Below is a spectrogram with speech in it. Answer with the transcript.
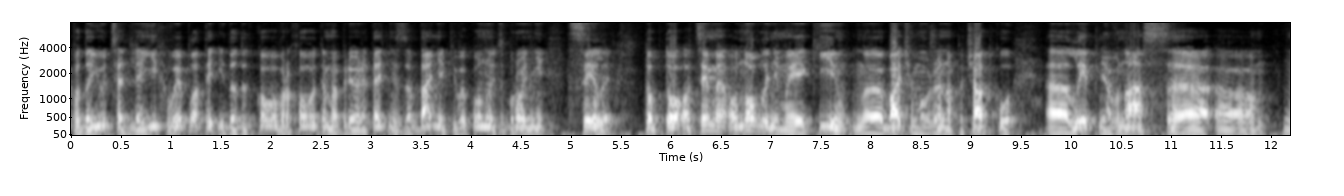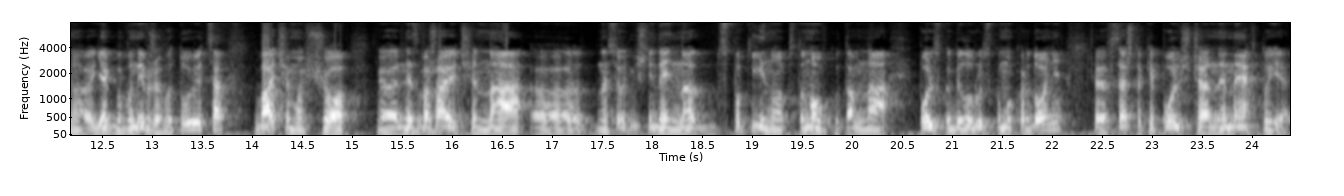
подаються для їх виплати, і додатково враховуватиме пріоритетні завдання, які виконують збройні сили. Тобто, оцими оновленнями, які бачимо вже на початку липня, в нас якби вони вже готуються. Бачимо, що е, незважаючи на, е, на сьогоднішній день на спокійну обстановку там на польсько-білоруському кордоні, е, все ж таки Польща не нехтує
